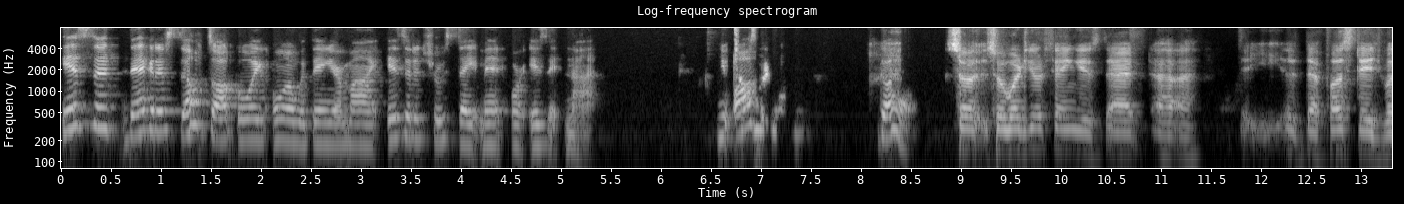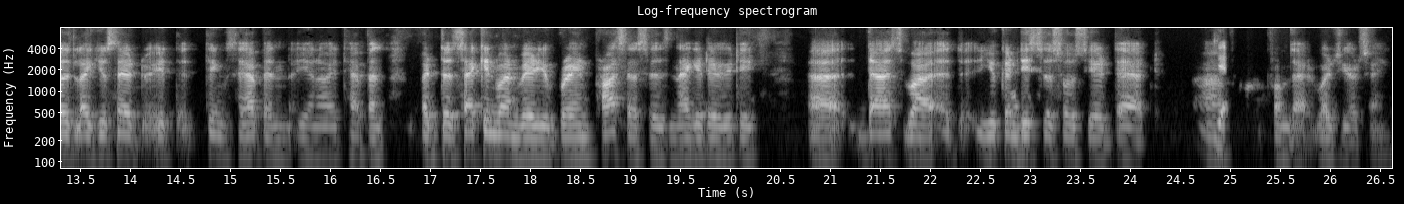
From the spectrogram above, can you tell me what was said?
Is the negative self talk going on within your mind? Is it a true statement or is it not? You also go ahead. So, so what you're saying is that uh, the first stage was like you said, it, it- things happen, you know, it happens. But the second one, where your brain processes negativity, uh, that's why you can disassociate that uh, Yeah. from that. What you're saying.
